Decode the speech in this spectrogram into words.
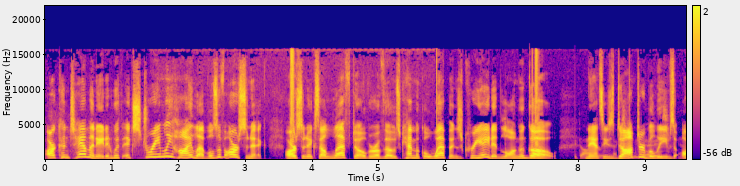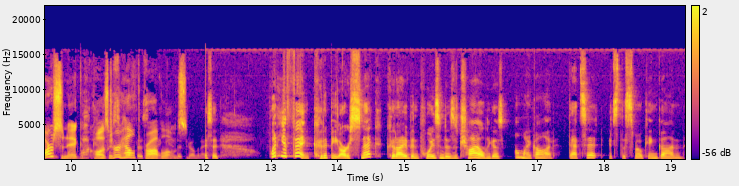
are contaminated with extremely high levels of arsenic. Arsenic's a leftover of those chemical weapons created long ago. Nancy's doctor believes arsenic caused her health problems. I said, What do you think? Could it be arsenic? Could I have been poisoned as a child? He goes, Oh my God, That's it. It's the smoking gun.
